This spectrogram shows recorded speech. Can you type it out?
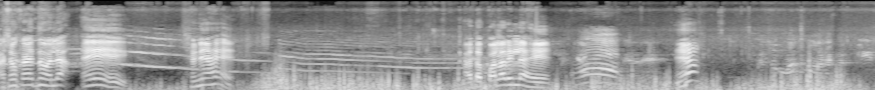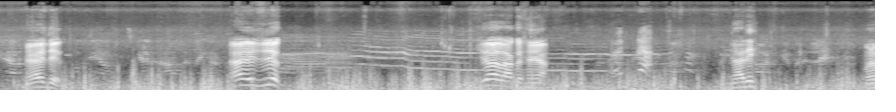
આ શું ખાય તું? અલ્યા, એ સુન્યા હે? આ તો પલારીલા હે. હે? હે તીક? હે તીક? કેવા લાગે છે નારી? મને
